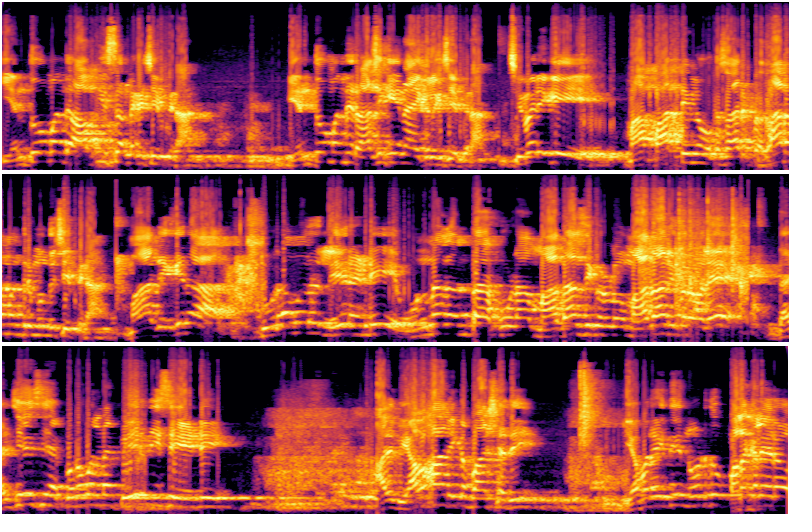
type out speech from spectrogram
ఎంతో మంది ఆఫీసర్లకు చెప్పిన ఎంతో మంది రాజకీయ నాయకులకు చెప్పిన చివరికి మా పార్టీలో ఒకసారి ప్రధానమంత్రి ముందు చెప్పిన మా దగ్గర కురవలు లేరండి. ఉన్నదంతా కూడా మాదాసి కురలు మాదాని కురవలే దయచేసి ఆ కురవలనే పేరు తీసేయండి. అది వ్యవహారిక భాష అది ఎవరైతే నోటితో పలకలేరో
